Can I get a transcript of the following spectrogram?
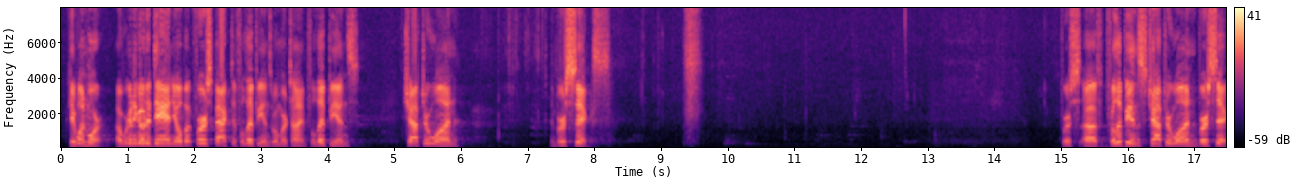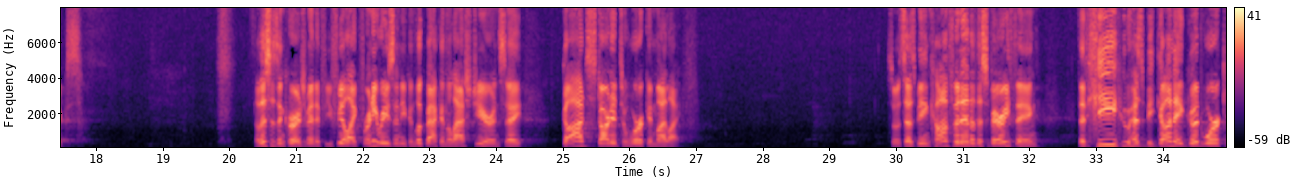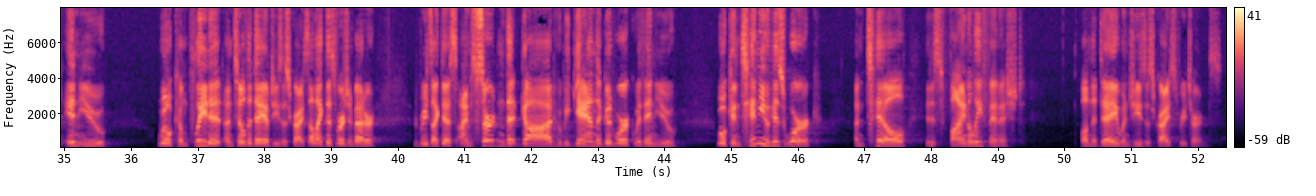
Okay, one more. Uh, we're going to go to Daniel, but first back to Philippians one more time. Philippians chapter 1 and verse 6. First, uh, Philippians chapter 1, verse 6. Now, this is encouragement. If you feel like for any reason you can look back in the last year and say, God started to work in my life. So it says, being confident of this very thing, that he who has begun a good work in you will complete it until the day of Jesus Christ. I like this version better. It reads like this I'm certain that God, who began the good work within you, will continue his work until it is finally finished on the day when Jesus Christ returns.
